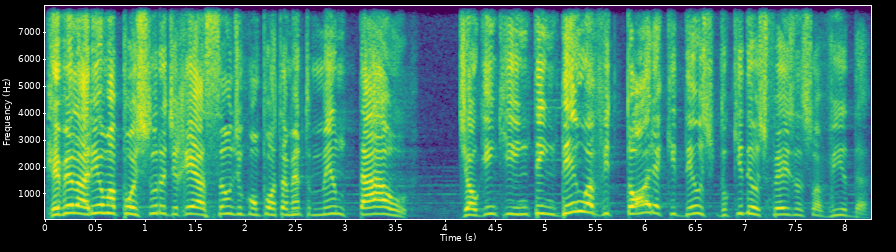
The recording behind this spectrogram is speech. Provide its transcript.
revelaria uma postura de reação de um comportamento mental de alguém que entendeu a vitória que Deus do que Deus fez na sua vida.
